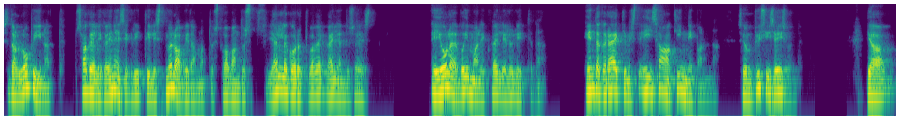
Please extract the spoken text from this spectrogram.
seda lobinat, sageli ka enesekriitilist mölapidamatust, vabandust jälle kord väljenduse eest, ei ole võimalik välja lülitada. Endaga rääkimist ei saa kinni panna, see on püsiseisund. ja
